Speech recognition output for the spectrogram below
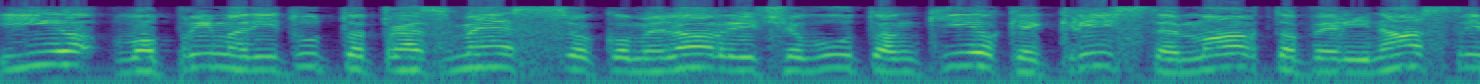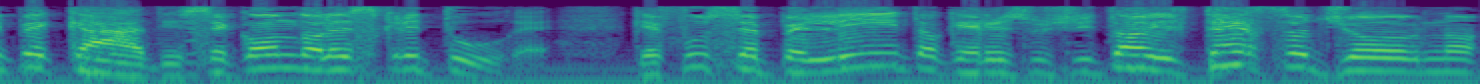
io v'ho prima di tutto trasmesso, come l'ho ricevuto anch'io, che Cristo è morto per i nostri peccati, secondo le scritture, che fu seppellito, che risuscitò il terzo giorno,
